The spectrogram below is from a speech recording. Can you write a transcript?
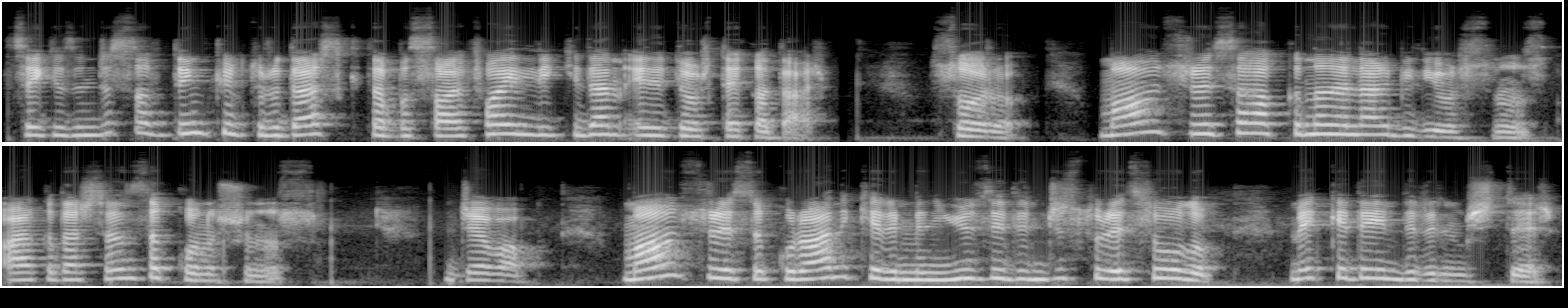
8. sınıf din kültürü ders kitabı sayfa 52'den 54'e kadar. Soru. Maun süresi hakkında neler biliyorsunuz? Arkadaşlarınızla konuşunuz. Cevap. Maun suresi Kur'an-ı Kerim'in 107. suresi olup Mekke'de indirilmiştir.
